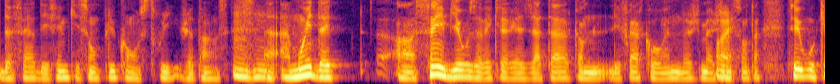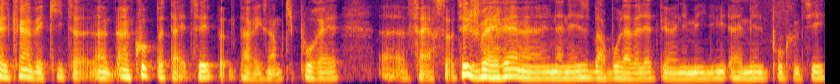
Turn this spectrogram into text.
de faire des films qui sont plus construits, je pense. Mhm. à, à moins d'être en symbiose avec le réalisateur, comme les frères Cohen, là, j'imagine, Ouais. sont en- tu sais, ou quelqu'un avec qui, t'as- un, un couple peut-être, tu sais, p- par exemple, qui pourrait euh, faire ça. Tu sais, je verrais un- une Anaïs Barbeau-Lavalette puis un Émilie, Émile Procloutier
